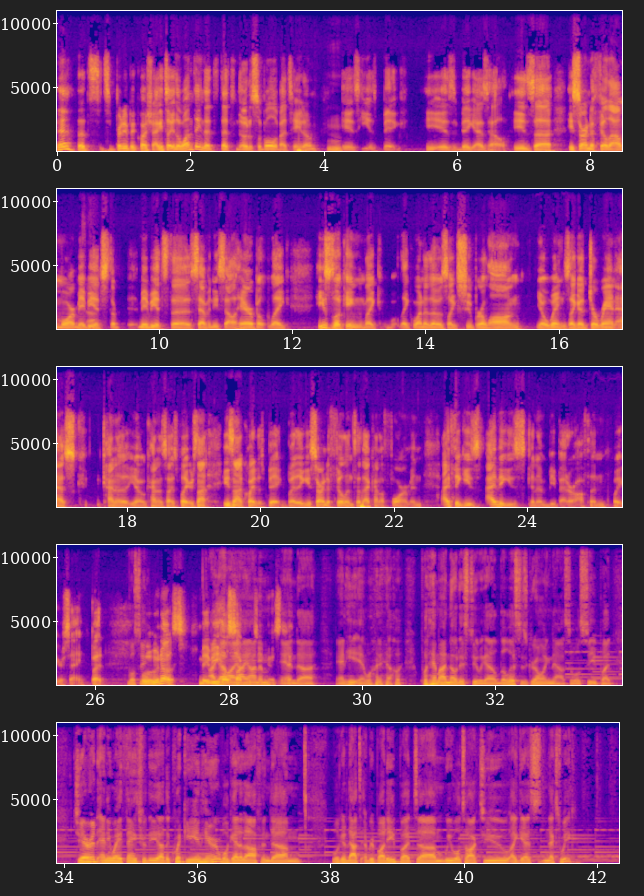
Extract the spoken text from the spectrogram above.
Yeah, that's it's a pretty big question. I can tell you the one thing that's that's noticeable about Tatum mm-hmm. is he is big. He is big as hell. He's uh he's starting to fill out more. Maybe it's the maybe it's the 70 cell hair, but like he's looking like like one of those like super long you know wings, like a Durant esque kind of you know kind of size player. He's not he's not quite as big, but he's starting to fill into that kind of form, and I think he's I think he's gonna be better off than what you're saying. But we'll see. Well, who knows? Maybe he'll my eye on him and. uh and he put him on notice too. We got the list is growing now, so we'll see. But Jared, anyway, thanks for the uh, the quickie in here. We'll get it off and um, we'll get it out to everybody. But um, we will talk to you, I guess, next week.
